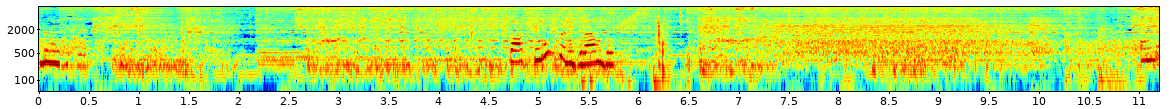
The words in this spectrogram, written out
Está súper grande. ¿Dónde?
